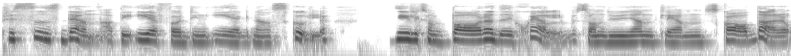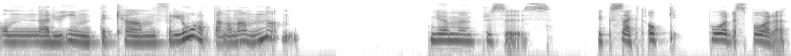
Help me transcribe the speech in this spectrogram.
precis den, att det är för din egna skull. Det är liksom bara dig själv som du egentligen skadar om när du inte kan förlåta någon annan. Ja men precis. Exakt. Och på det spåret,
